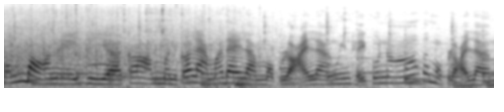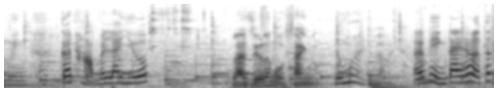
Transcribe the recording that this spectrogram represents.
Bánh bò này thì à, có mình có làm ở đây là một loại là nguyên thủy của nó với một loại là mình kết hợp với lá dứa. Lá dứa là màu xanh đúng rồi, đúng rồi. ở miền tây rất là thích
